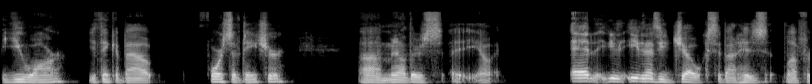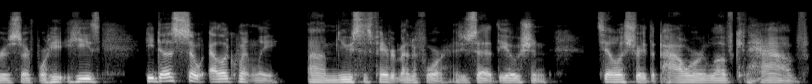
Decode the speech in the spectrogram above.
You Are, you think about Force of Nature, um, and others, uh, you know, Ed, even as he jokes about his love for his surfboard, he he's he does so eloquently um, use his favorite metaphor, as you said, the ocean, to illustrate the power love can have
